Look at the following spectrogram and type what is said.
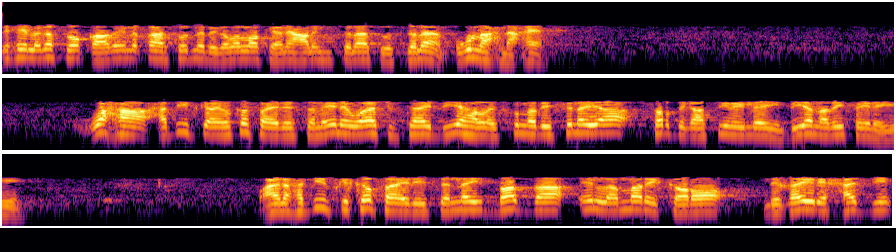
wixii laga soo qaadayna qaarkood nabigaba loo keenay calayhi salaatu wasalaam ugu naaxnaaxeen. Waxa xadiidka aynu ka faaidaysanay inay waajib tahay biyaha la isku nadiifinayaa shardigaasi inay leeyihiin biyo nadiifa inay yihiin. Waxaynu xadiidka ka faaidaysanay badda in la mari karo liayri xajin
